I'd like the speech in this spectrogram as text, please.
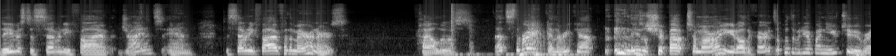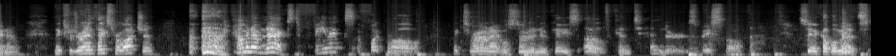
Davis to 75 Giants, and to 75 for the Mariners, Kyle Lewis. That's the break and the recap. These will ship out tomorrow. You get all the cards. I'll put the video up on YouTube right now. Thanks for joining. Thanks for watching. Coming up next, Phoenix football. Next tomorrow night, we'll start a new case of contenders baseball. See you in a couple minutes.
